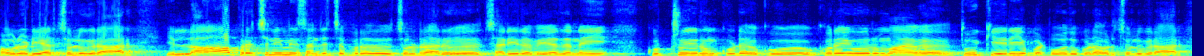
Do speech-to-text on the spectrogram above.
பவுலடியார் சொல்லுகிறார் எல்லா பிரச்சனைகளையும் சந்தித்த பிறகு சொல்கிறாரு சரீர வேதனை குற்றுயிரும் கூட கு- தூக்கி எறியப்பட்ட போது கூட அவர் சொல்லுகிறார்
